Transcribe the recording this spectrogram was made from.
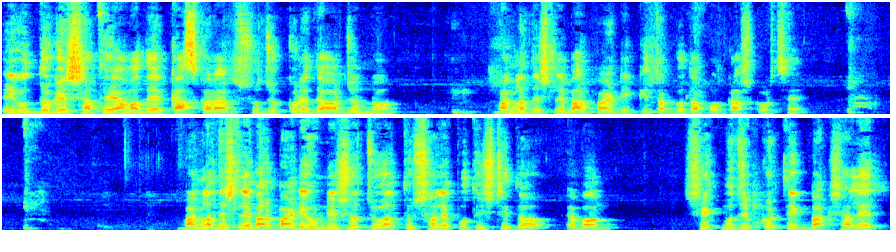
এই উদ্যোগের সাথে আমাদের কাজ করার সুযোগ করে দেওয়ার জন্য বাংলাদেশ লেবার পার্টি কৃতজ্ঞতা প্রকাশ করছে। বাংলাদেশ লেবার পার্টি উনিশশো চুয়াত্তর সালে প্রতিষ্ঠিত এবং শেখ মুজিব কর্তৃক বাকশালের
